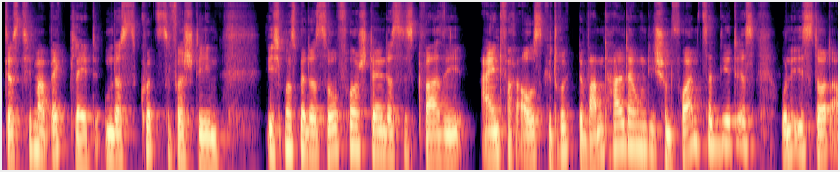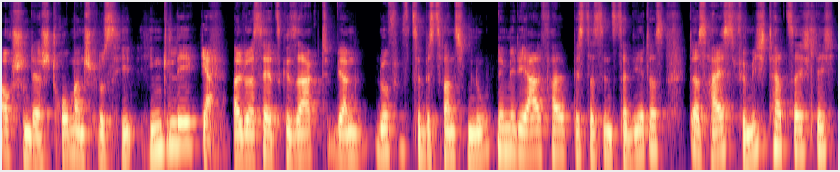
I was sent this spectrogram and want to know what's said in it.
Das Thema Backplate, um das kurz zu verstehen. Ich muss mir das so vorstellen, dass es quasi einfach ausgedrückte Wandhalterung, die schon vorinstalliert ist und ist dort auch schon der Stromanschluss hingelegt. Ja. Weil du hast ja jetzt gesagt, wir haben nur 15 bis 20 Minuten im Idealfall, bis das installiert ist. Das heißt für mich tatsächlich,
